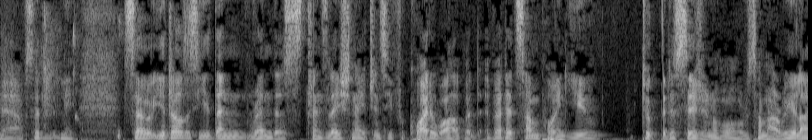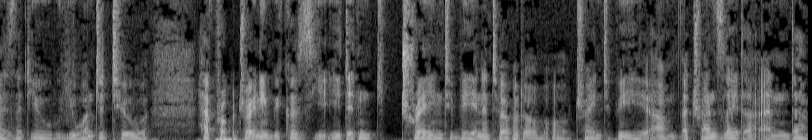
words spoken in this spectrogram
yeah, absolutely. So you told us you then ran this translation agency for quite a while, but but at some point you took the decision or somehow realized that you you wanted to have proper training because you, you didn't train to be an interpreter or train to be um, a translator. And uh,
